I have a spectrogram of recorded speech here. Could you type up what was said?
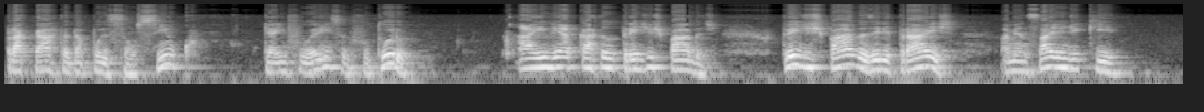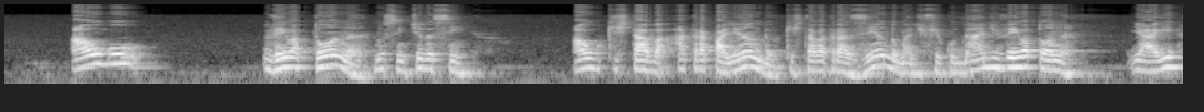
para a carta da posição 5, que é a influência do futuro, aí vem a carta do Três de Espadas. O Três de Espadas ele traz a mensagem de que algo veio à tona no sentido assim, algo que estava atrapalhando, que estava trazendo uma dificuldade veio à tona. E aí,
